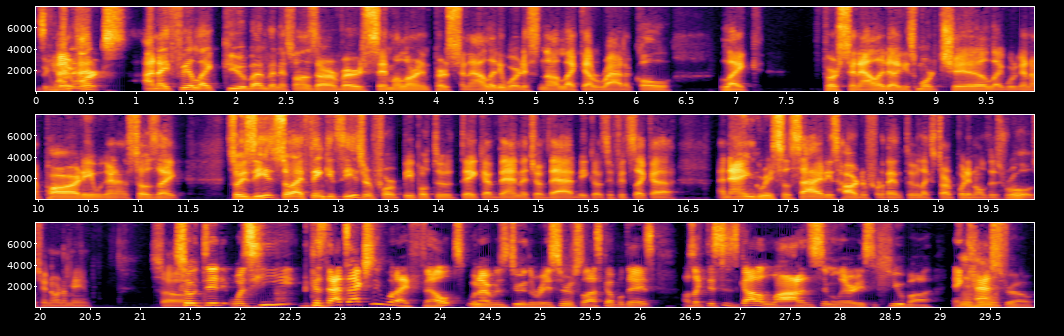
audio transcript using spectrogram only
He's like, And hey, it I- works. and I feel like Cuba and Venezuelans are very similar in personality, where it's not like a radical, like, personality. Like, it's more chill, like, we're gonna party, we're gonna, so it's like, so it's easy. So I think it's easier for people to take advantage of that because if it's like a, an angry society, it's harder for them to like start putting all these rules, you know what I mean? So, So did was he because that's actually what I felt when I was doing the research the last couple days. I was like, this has got a lot of similarities to Cuba and Mhm. Castro,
